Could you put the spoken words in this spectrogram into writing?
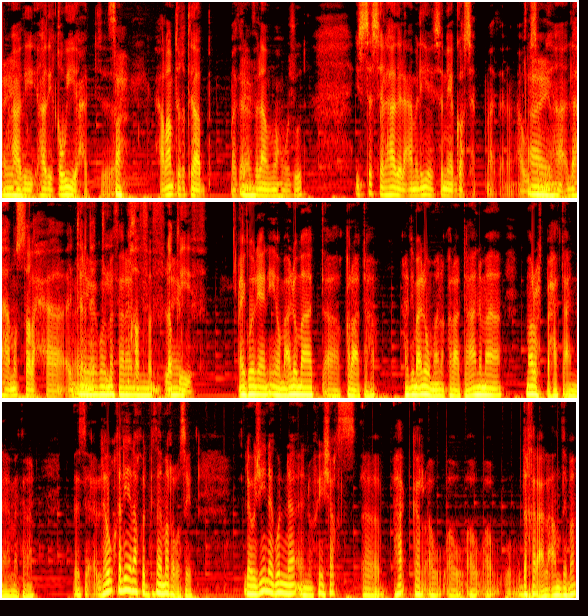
أيوة. هذه هذه قوية حتى. صح. حرام تغتاب مثلا أيوة. فلان ما هو موجود. يستسهل هذه العملية يسميها جوسب مثلا أو يسميها لها مصطلح آه، انترنتي يقول مثلاً- مخفف أيوة. لطيف. يقول يعني أيوه معلومات آه، قرأتها. هذه معلومة أنا قرأتها. أنا ما ما رحت بحثت عنها مثلا. بس لو خلينا نأخذ مثال مرة بسيط. لو جينا قلنا إنه في شخص آه، هكر أو أو أو, أو دخل على أنظمة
